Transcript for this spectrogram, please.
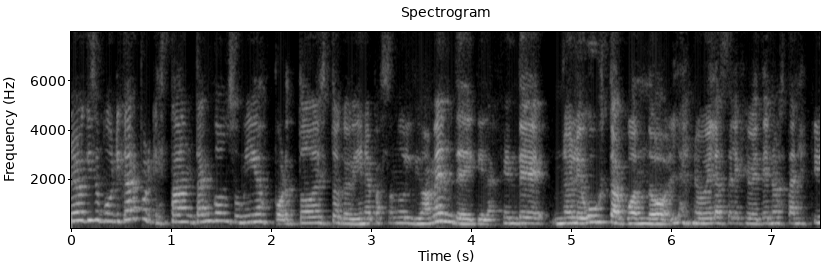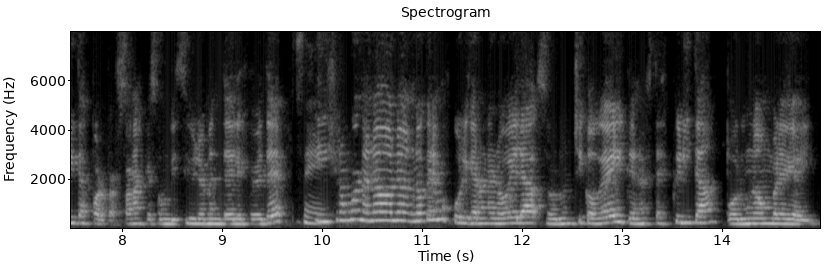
no lo quiso publicar porque estaban tan consumidos por todo esto que viene pasando últimamente, de que la gente no le gusta cuando las novelas LGBT no están escritas por personas que son visiblemente LGBT. Y dijeron, bueno, no, no, no queremos publicar una novela sobre un chico gay que no esté escrita por un hombre gay.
